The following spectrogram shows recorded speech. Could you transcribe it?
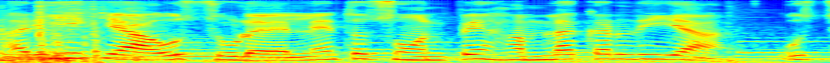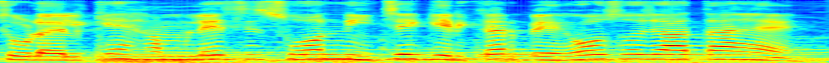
अरे ये क्या, उस चुड़ैल ने तो सोन पे हमला कर दिया। उस चुड़ैल के हमले से सोन नीचे गिरकर बेहोश हो जाता है।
